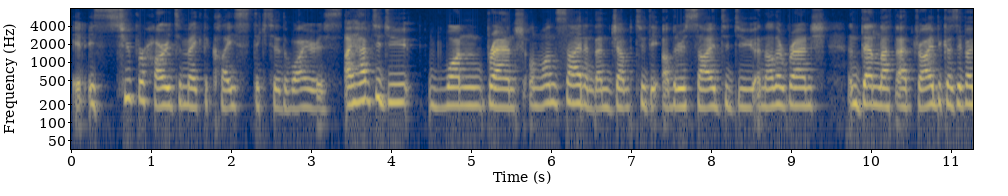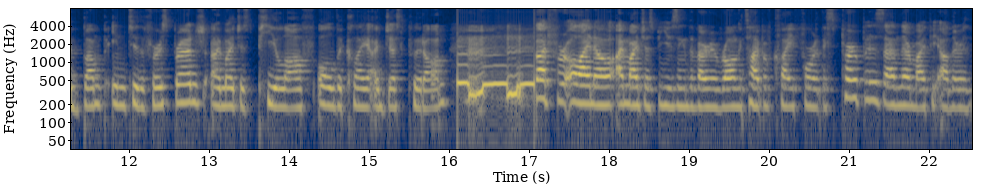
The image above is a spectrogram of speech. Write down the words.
It is super hard to make the clay stick to the wires. I have to do one branch on one side and then jump to the other side to do another branch and then let that dry because if I bump into the first branch I might just peel off all the clay I just put on. But for all I know, I might just be using the very wrong type of clay for this purpose and there might be other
